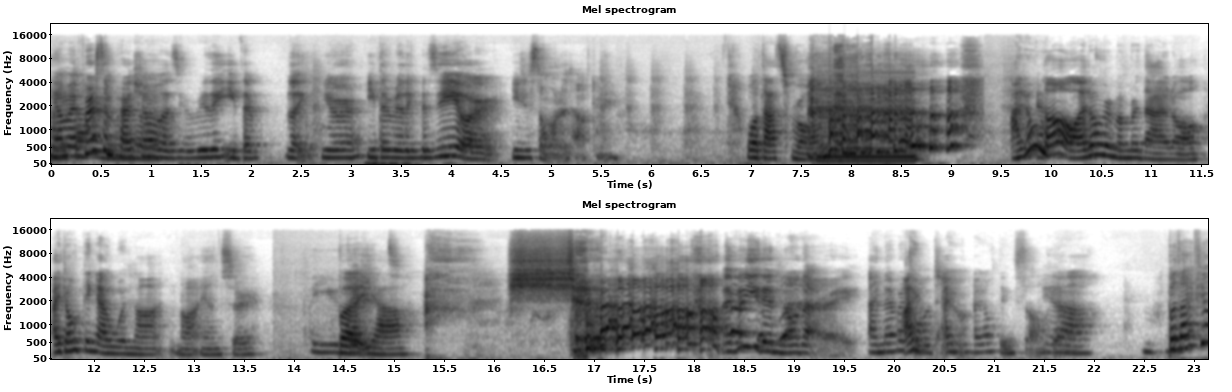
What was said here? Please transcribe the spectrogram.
yeah, I my first impression remember. was you're really either like you're either really busy or you just don't want to talk to me. Well, that's wrong. I don't know. I don't remember that at all. I don't think I would not not answer. But you But didn't. yeah. Shh. I bet you didn't know that, right? I never told I, you. I don't think so. Yeah. Yeah. But I feel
